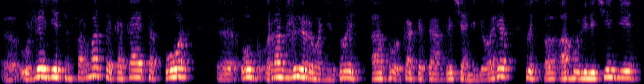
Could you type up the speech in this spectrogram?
э, уже есть информация какая-то о об ранжировании, то есть, об, как это англичане говорят, то есть об увеличении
